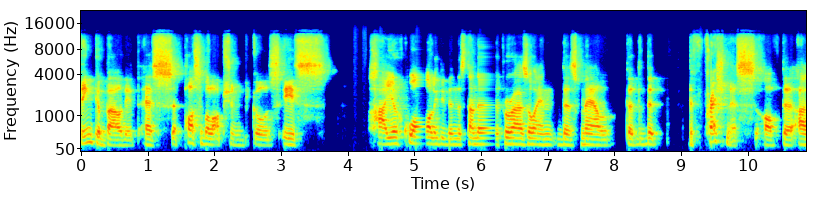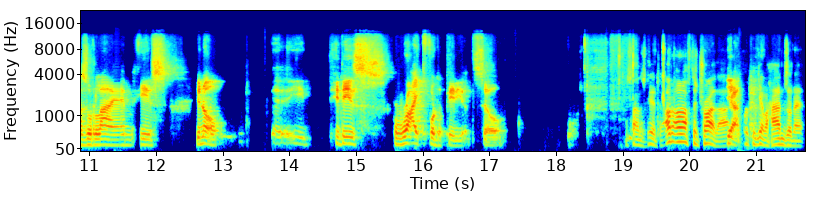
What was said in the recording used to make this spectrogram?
think about it as a possible option because it's higher quality than the standard Proraso and the smell, the, the, the freshness of the Azure lime is, you know, it, it is right for the period. So Sounds good. I'll, I'll have to try that. Yeah. I can get my hands on it.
